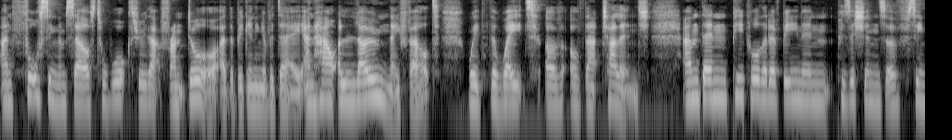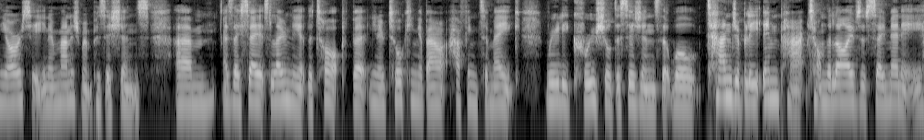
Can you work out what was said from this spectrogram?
and forcing themselves to walk through that front door at the beginning of a day and how alone they felt with the weight of, of that challenge. And then people that have been in positions of seniority, you know, management positions, um, as they say, it's lonely at the top, but, you know, talking about having to make really crucial decisions that will tangibly impact on the lives of so many.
